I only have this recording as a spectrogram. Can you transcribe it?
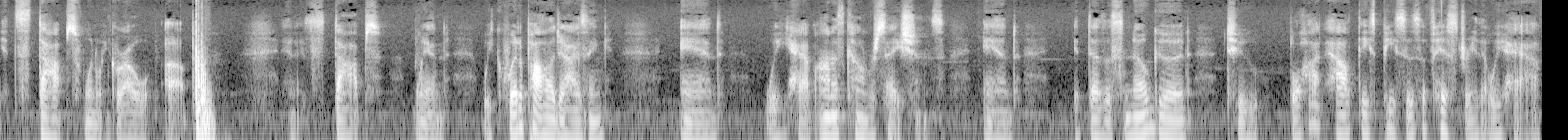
It stops when we grow up. And it stops when we quit apologizing and we have honest conversations. And it does us no good to blot out these pieces of history that we have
